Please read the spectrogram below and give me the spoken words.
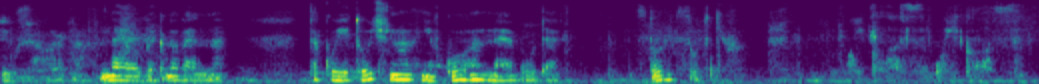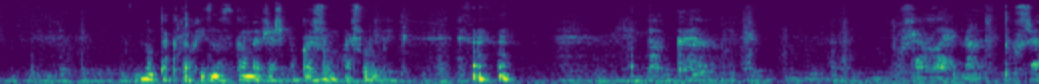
Дуже гарна, необикновенна. Такої точно ні в кого не буде. Сто відсотків. Ой, клас, ой, клас. Ну, так трохи з носками вже ж покажу, а що робити. Так. Дуже гарна, дуже.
